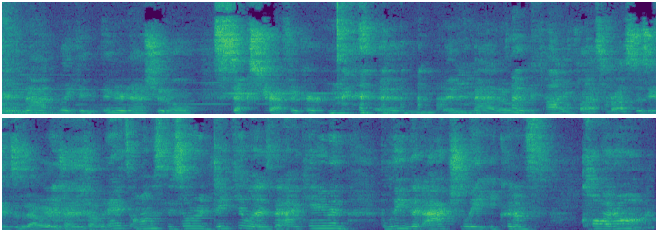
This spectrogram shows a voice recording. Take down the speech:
You're not like an international sex trafficker and, and madam of high class prostitutes. Is that what you're trying to tell me? It's honestly so ridiculous that I can't even believe that actually it could have caught on.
